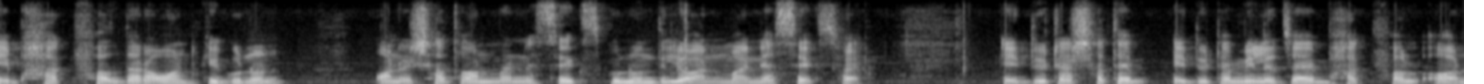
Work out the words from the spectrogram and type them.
এই ভাগফল দ্বারা ওয়ানকে গুণন ওয়ানের সাথে ওয়ান মাইনাস এক্স গুণন দিলে ওয়ান মাইনাস এক্স হয়। এই দুইটার সাথে, এই দুইটা মিলে যায় ভাগফল অন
